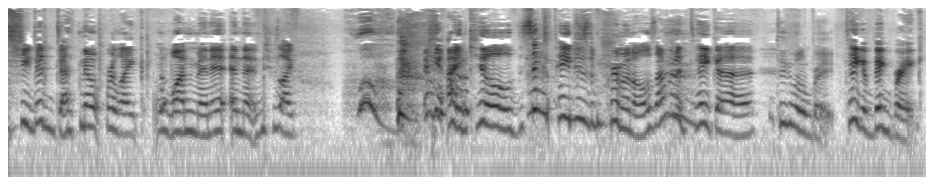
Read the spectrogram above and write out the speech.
she did Death Note for like one minute and then she was like, Whew, I killed six pages of criminals. I'm gonna take a Take a little break. take a big break.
